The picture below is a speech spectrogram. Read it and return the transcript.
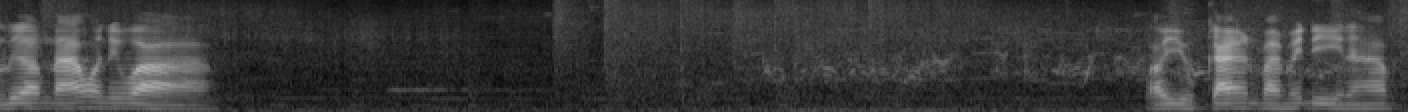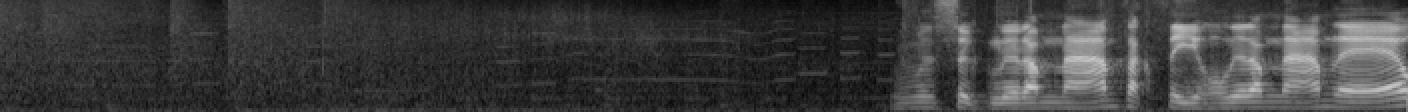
เรือดำน้ำวันนี้ว่า เราอยู่ใกล้มันไปไม่ดีนะครับมันศึกเรือดำน้ำศักดิ์ศรีของเรือดำน้ำแล้ว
